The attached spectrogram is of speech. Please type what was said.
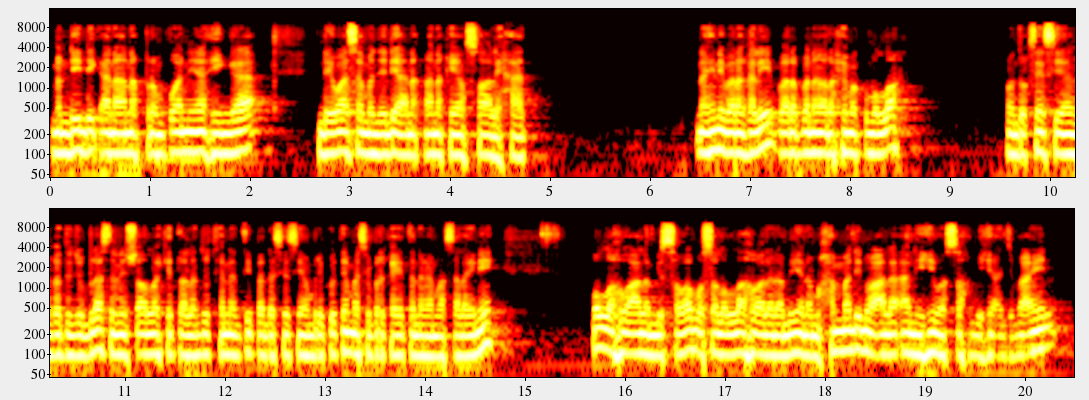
mendidik anak-anak perempuannya hingga dewasa menjadi anak-anak yang salihat. Nah ini barangkali para pendengar rahimakumullah untuk sesi yang ke-17 dan insya Allah kita lanjutkan nanti pada sesi yang berikutnya masih berkaitan dengan masalah ini. Wallahu a'lam bishawab wa sallallahu ala nabiyyina Muhammadin wa ala alihi wa sahbihi ajma'in.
